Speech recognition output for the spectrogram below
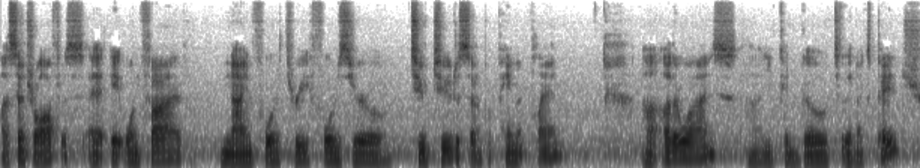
uh, central office at 815-943-4022 to set up a payment plan. Uh, otherwise, uh, you can go to the next page,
